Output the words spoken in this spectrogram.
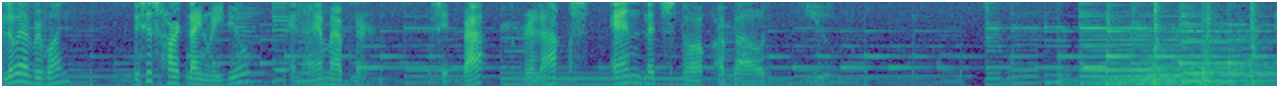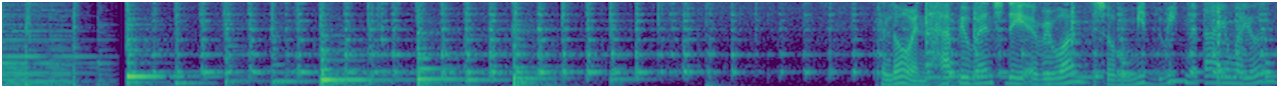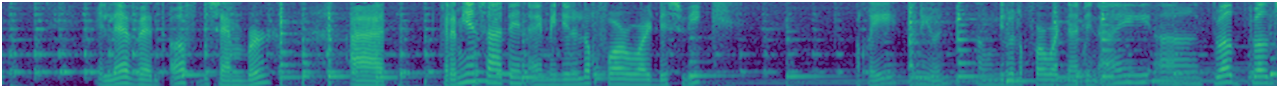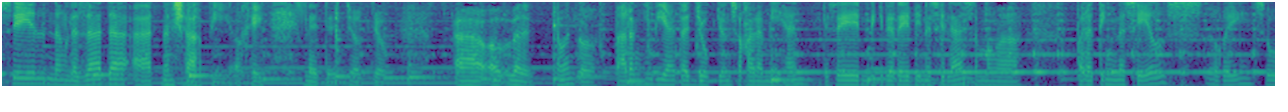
Hello everyone. This is Heartline Radio and I am Abner. Sit back, relax, and let's talk about you. Hello and happy Wednesday everyone. So midweek na tayo ngayon. 11th of December. At karamihan sa atin ay may nilook forward this week. Okay, ano yun? Ang nilook forward natin ay ang uh, 12-12 sale ng Lazada at ng Shopee. Okay, joke, joke. Uh, oh, well, ewan ko, parang hindi yata joke yun sa karamihan kasi nagre-ready na sila sa mga parating na sales. Okay, so,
